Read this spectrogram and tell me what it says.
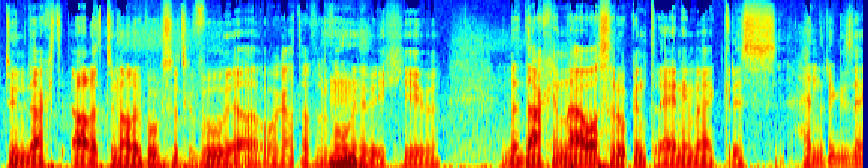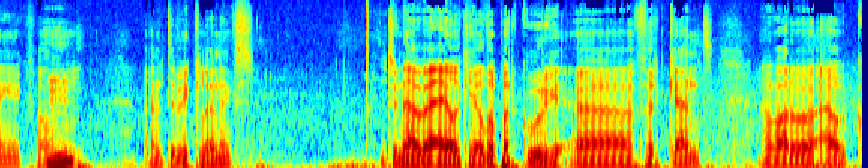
toen, dacht, ah, toen had ik ook zo het gevoel, ja, wat gaat dat voor Mhm. volgende week geven? En de dag erna was er ook een training met Chris Hendricks, denk ik, van Mhm. MTB Clinics. Toen hebben we eigenlijk heel dat parcours eh, verkend. En waren we eigenlijk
